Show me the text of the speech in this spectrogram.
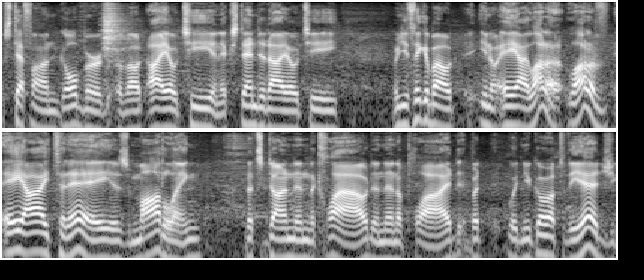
Stefan Goldberg about IoT and extended IoT. When you think about you know, AI, a lot, of, a lot of AI today is modeling that's done in the cloud and then applied, but when you go out to the edge, you,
